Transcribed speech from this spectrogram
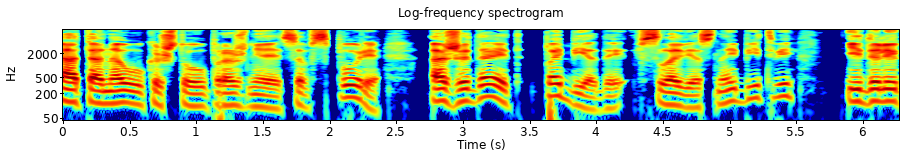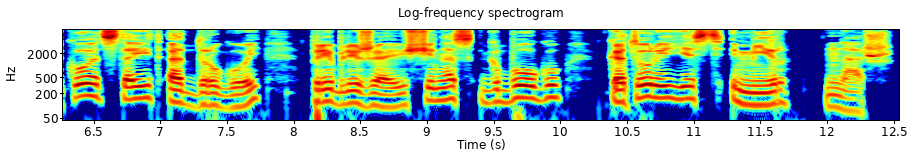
а та наука, что упражняется в споре, ожидает победы в словесной битве и далеко отстоит от другой, приближающей нас к Богу, который есть мир наш.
